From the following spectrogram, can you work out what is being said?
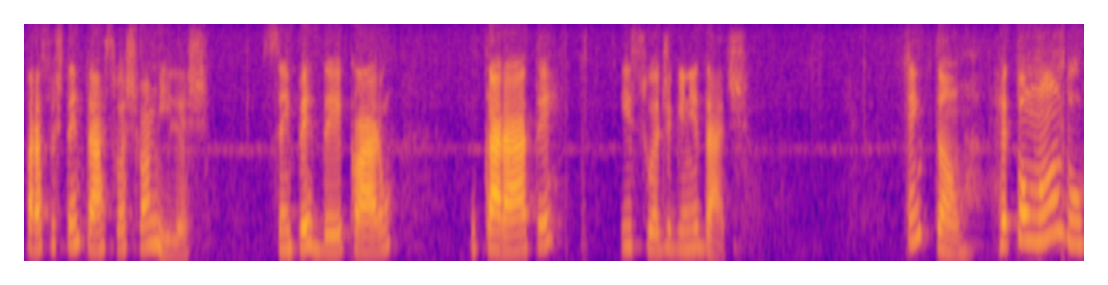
para sustentar suas famílias, sem perder, claro, o caráter e sua dignidade. Então, retomando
